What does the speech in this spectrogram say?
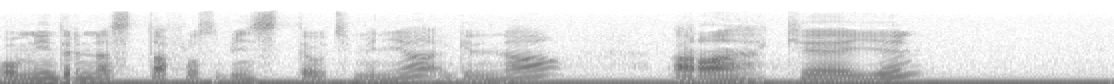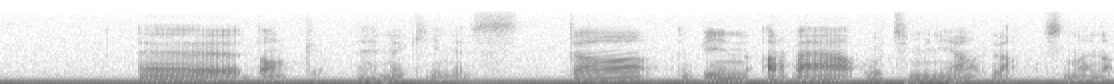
ومنين درنا ستة في الوسط بين ستة وثمانية؟ قلنا راه كاين آه دونك هنا كاين ستة بين أربعة وثمانية. لا وصلنا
